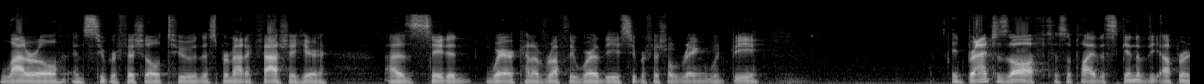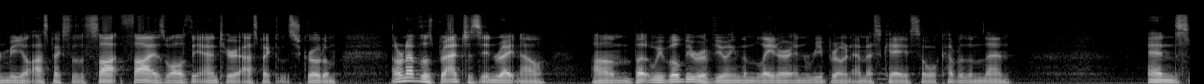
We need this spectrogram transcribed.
lateral and superficial to the spermatic fascia here, as stated, where kind of roughly where the superficial ring would be. It branches off to supply the skin of the upper and medial aspects of the thigh as well as the anterior aspect of the scrotum. I don't have those branches in right now, um, but we will be reviewing them later in Repro and MSK, so we'll cover them then. And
